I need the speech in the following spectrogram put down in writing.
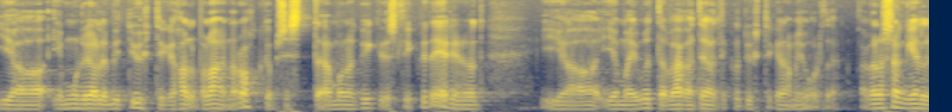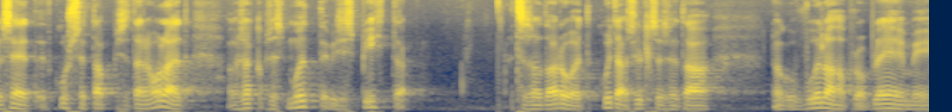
ja, ja mul ei ole mitte ühtegi halba laenu rohkem, sest äh, ma olen kõikidest likvideerinud ja, ja ma ei võta väga teadlikult ühtegi enam juurde. aga noh, see ongi jälle see, et, et kus etapis sa täna oled, aga see hakkab sellest mõtteviisist pihta. et sa saad aru, et kuidas üldse seda nagu võlaprobleemi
